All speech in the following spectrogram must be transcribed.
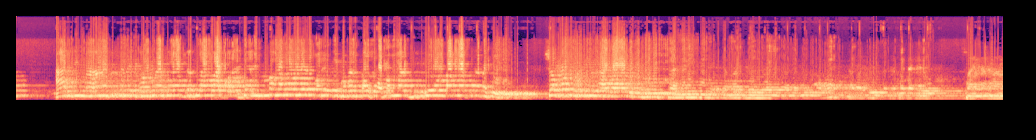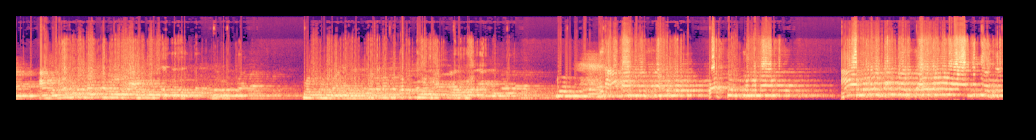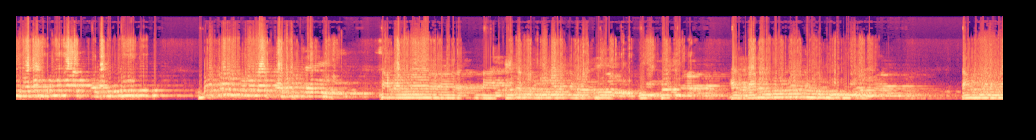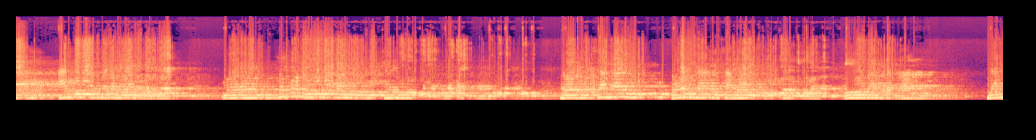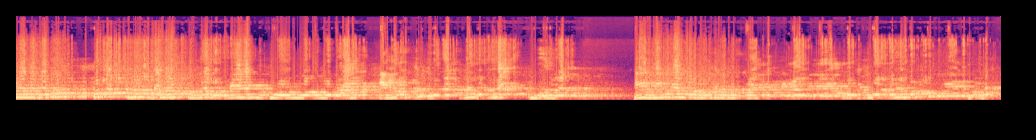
আরবি মাস হিসেবে গণনা করার একটা মাস আওয়াজ তারা ছয়টা মাস আর মধ্যে মাসটা হলো আরবি সাবান মাসটা হলো অষ্টমতম মাস আর রমাদান মাসটা হলো আরবি মাসের নবমতম মাস দশমতম মাসটা হচ্ছে শ্রাবণ মাস আর এগারোতম মাসটা হচ্ছে জিলহজ মাস আর বারোতম মাসটা হচ্ছে জিলহজ মাস তাহলে আমরা আরবি মাস পাঠালাম মরণ সকল সাধারণ রমজান সাধারণ এই আপনার জানুয়ারি হবে ইংরেজি হলো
